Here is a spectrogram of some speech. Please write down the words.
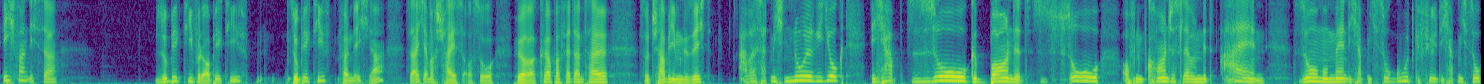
Ich fand, ich sah subjektiv oder objektiv, subjektiv fand ich, ja, sah ich einfach scheiße aus. So höherer Körperfettanteil, so chubby im Gesicht, aber es hat mich null gejuckt. Ich habe so gebondet, so auf einem conscious Level mit allen. So ein Moment, ich habe mich so gut gefühlt, ich habe mich so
